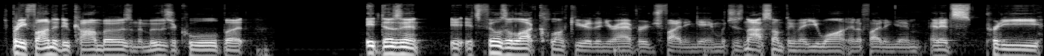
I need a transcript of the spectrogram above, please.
it's pretty fun to do combos and the moves are cool, but it doesn't. It, it feels a lot clunkier than your average fighting game, which is not something that you want in a fighting game. And it's pretty.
